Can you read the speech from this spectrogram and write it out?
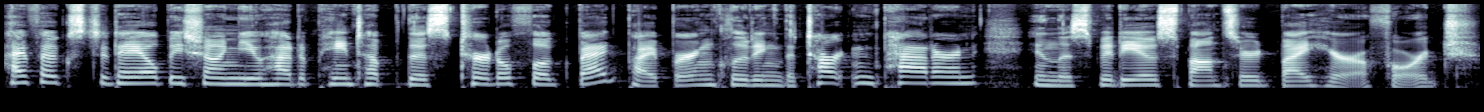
Hi folks, today I'll be showing you how to paint up this Turtle Folk Bagpiper, including the tartan pattern, in this video sponsored by Hero Forge.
